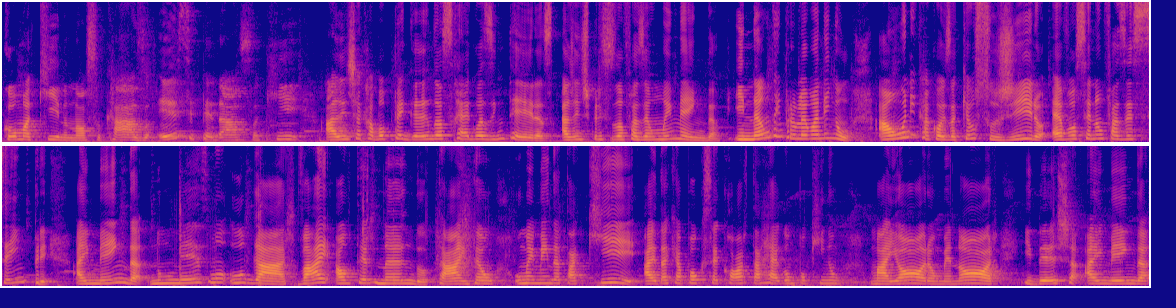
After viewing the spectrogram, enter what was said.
como aqui no nosso caso, esse pedaço aqui a gente acabou pegando as réguas inteiras. A gente precisou fazer uma emenda. E não tem problema nenhum. A única coisa que eu sugiro é você não fazer sempre a emenda no mesmo lugar. Vai alternando, tá? Então, uma emenda tá aqui, aí daqui a pouco você corta a régua um pouquinho maior ou menor e deixa a emenda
